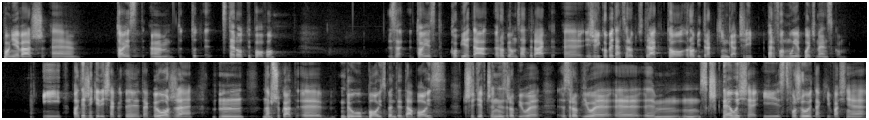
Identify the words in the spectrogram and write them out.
ponieważ to jest to, to, stereotypowo to jest kobieta robiąca drag. E, Jeżeli kobieta chce robić drag, to robi drag kinga, czyli performuje płeć męską. I faktycznie kiedyś tak, e, tak było, że mm, na przykład e, był boys bandy Da Boys, trzy dziewczyny zrobiły, zrobiły e, ym, skrzyknęły się i stworzyły taki właśnie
